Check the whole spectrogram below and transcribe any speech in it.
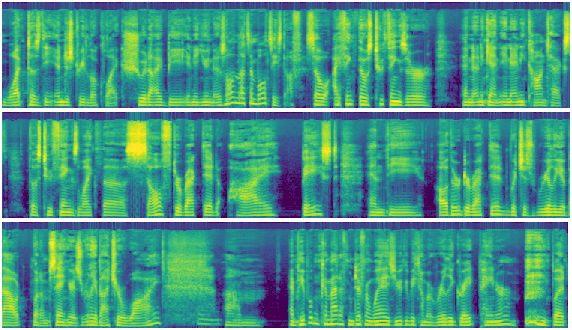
what does the industry look like? Should I be in a union? There's all nuts and boltsy stuff. So I think those two things are, and, and again, in any context, those two things like the self directed I based and the other directed, which is really about what I'm saying here is really about your why. Mm. Um, and people can come at it from different ways. You could become a really great painter, but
